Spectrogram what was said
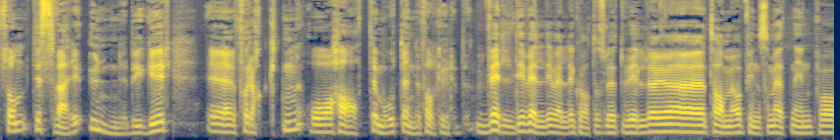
som dessverre underbygger eh, forakten og hatet mot denne folkegruppen. Veldig, veldig veldig kort til slutt. Vil du eh, ta med oppfinnsomheten inn på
